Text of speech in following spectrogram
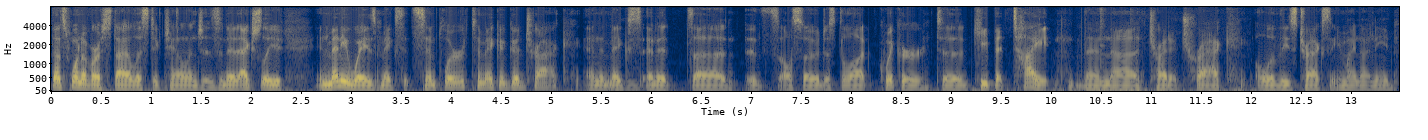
That's one of our stylistic challenges, and it actually, in many ways, makes it simpler to make a good track, and it makes and it uh, it's also just a lot quicker to keep it tight than uh, try to track all of these tracks that you might not need.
